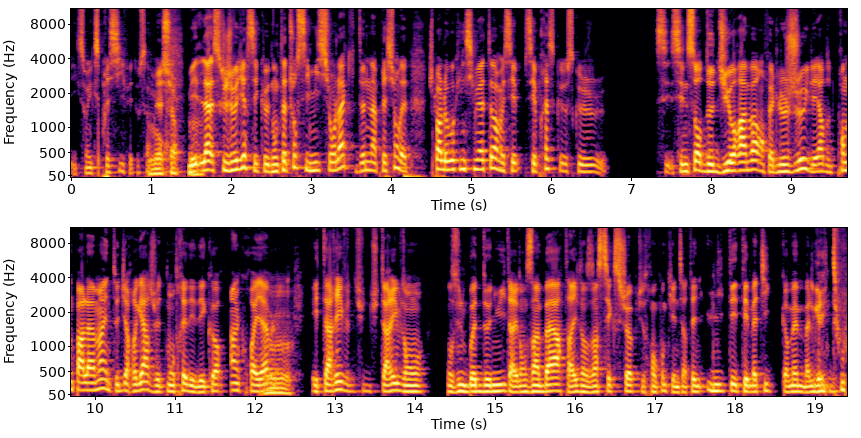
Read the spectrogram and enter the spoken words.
ils sont expressifs et tout ça. Bien sûr. Mais là, ce que je veux dire, c'est que donc t'as toujours ces missions-là qui donnent l'impression d'être. Je parle de Walking Simulator, mais c'est presque ce que je. C'est une sorte de diorama en fait. Le jeu, il a l'air de te prendre par la main et de te dire regarde, je vais te montrer des décors incroyables. Mmh. Et t'arrives, tu t'arrives dans dans une boîte de nuit, t'arrives dans un bar, t'arrives dans un sex shop, tu te rends compte qu'il y a une certaine unité thématique quand même malgré tout.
